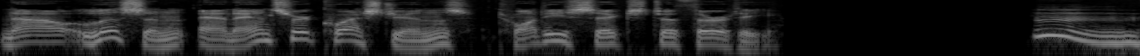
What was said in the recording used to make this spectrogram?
Now listen and answer questions 26 to 30. Hmm.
